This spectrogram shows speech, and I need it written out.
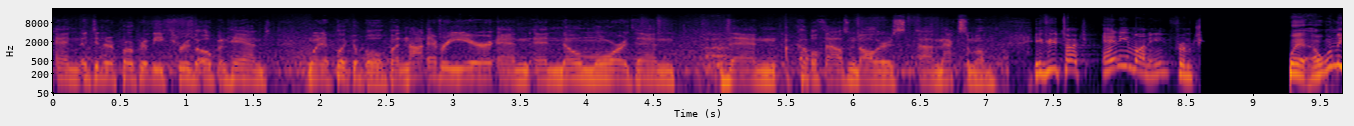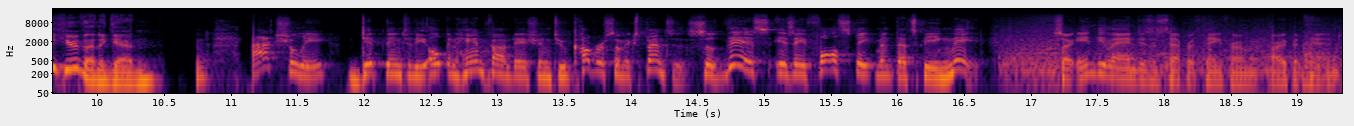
and did it appropriately through the open hand when applicable, but not every year, and, and no more than than a couple thousand dollars uh, maximum. If you touch any money from Wait, I want to hear that again. Actually dipped into the Open Hand Foundation to cover some expenses. So this is a false statement that's being made. So IndieLand is a separate thing from OpenHand.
